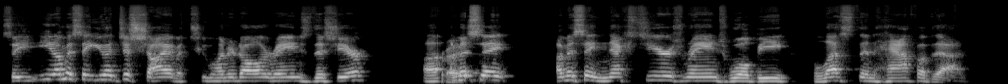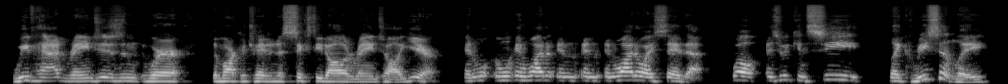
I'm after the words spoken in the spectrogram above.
So you, you know, I'm gonna say you had just shy of a two hundred dollar range this year. Uh, I'm gonna say I'm gonna say next year's range will be less than half of that. We've had ranges in, where the market traded in a sixty dollar range all year, and and why do, and, and and why do I say that? Well, as we can see, like recently,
